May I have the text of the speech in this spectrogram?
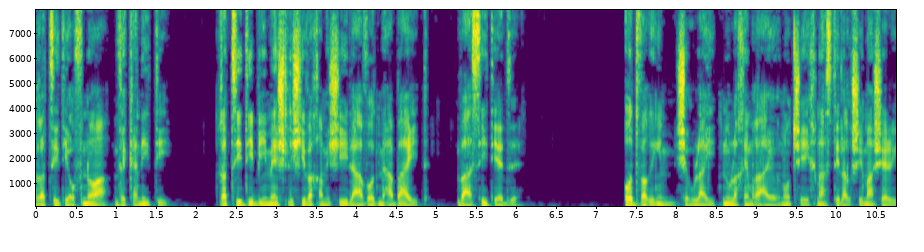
רציתי אופנוע וקניתי. רציתי בימי שלישי וחמישי לעבוד מהבית, ועשיתי את זה. עוד דברים שאולי ייתנו לכם רעיונות שהכנסתי לרשימה שלי.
